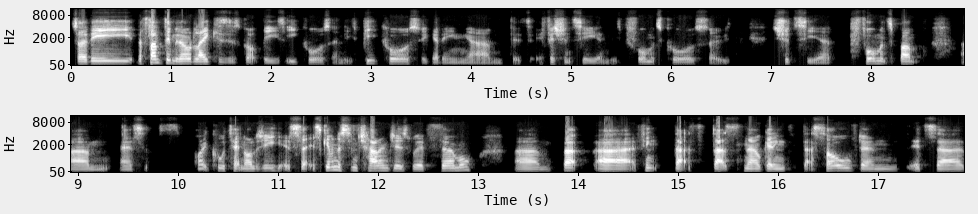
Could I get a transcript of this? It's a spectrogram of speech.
So the, the fun thing with Alder Lake is it's got these E cores and these P cores. So you're getting um, this efficiency and these performance cores. So you should see a performance bump. Um, it's quite cool technology. It's, it's given us some challenges with thermal. Um, but uh, I think that's that's now getting that solved, and it's uh,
